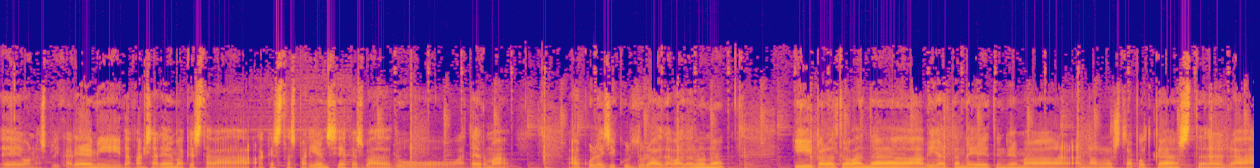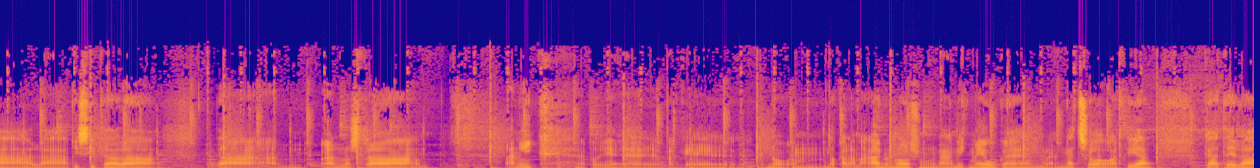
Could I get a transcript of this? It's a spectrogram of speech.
eh, on explicarem i defensarem aquesta, aquesta experiència que es va dur a terme al Col·legi Cultural de Badalona. I per altra banda aviat també tindrem a, en el nostre podcast eh, la, la visita de, de el nostre amic, eh, podria, eh, perquè no, no cal amagar-ho, no? és un gran amic meu, que, Nacho García, que té la,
